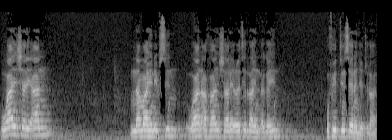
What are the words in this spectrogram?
waan shari'aan ibsin waan afaan shaariceetirraa hin dhagahin ufiittiin seenan jechuu laal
